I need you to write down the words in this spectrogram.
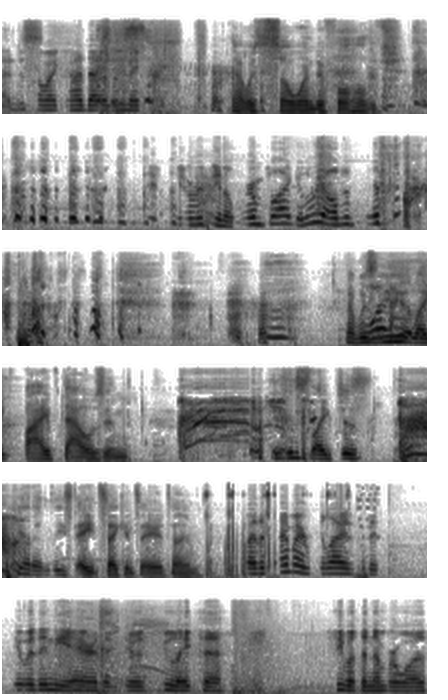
I just Oh my god, that was amazing. That was so wonderful. Holy shit. you ever seen a worm fly? Because we all just did. That was What? he hit like five thousand. he was like just he had at least eight seconds of airtime. By the time I realized that it was in the air, that it was too late to see what the number was.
